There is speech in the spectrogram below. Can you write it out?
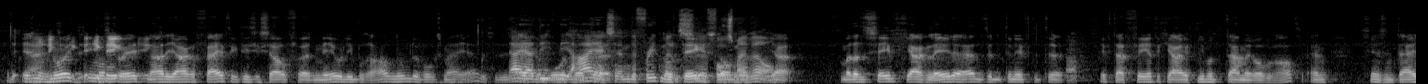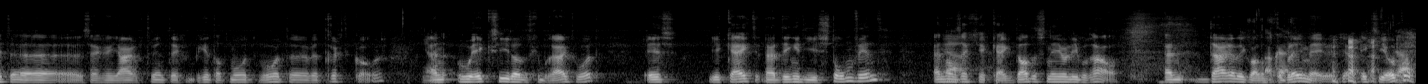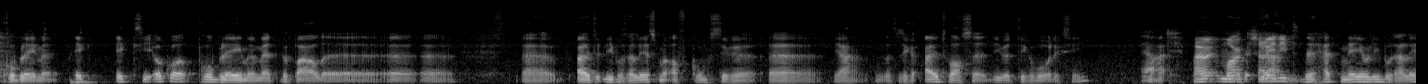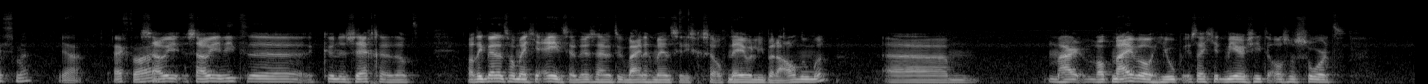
Er is Ja, nog ik- nooit ik- ik iemand denk- geweest ik- na de jaren 50 die zichzelf neoliberaal noemde, volgens mij. Hè? Dus, het is Ja, ja die, die en de Friedmans volgens mij wel. Ja, maar dat is 70 jaar geleden. Hè? Toen, toen heeft, het, eh, Ja. heeft daar 40 jaar heeft niemand het daar meer over gehad. En sinds een tijd, eh zeg een jaar of 20, begint dat woord, eh, weer terug te komen. Ja. En hoe ik zie dat het gebruikt wordt, is je kijkt naar dingen die je stom vindt. En dan Ja. zeg je, kijk, dat is neoliberaal. En daar heb ik wel een probleem mee. Weet je? Ik zie ook wel problemen. Ik, ik zie ook wel problemen met bepaalde eh, uit het liberalisme afkomstige, eh, ja, dat we zeggen, uitwassen die we tegenwoordig zien. Ja. Maar Maar Mark, zou je niet De, het neoliberalisme, ja, echt waar. Zou je, zou je niet eh, kunnen zeggen dat. Want ik ben het wel met je eens. Hè? Er zijn natuurlijk weinig mensen die zichzelf neoliberaal noemen. Ehm, maar wat mij wel hielp, is dat je het meer ziet als een soort.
